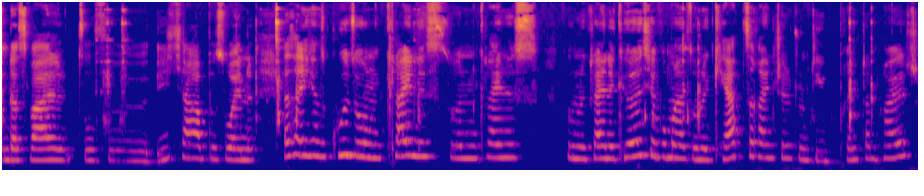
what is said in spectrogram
Und das war halt so für, ich habe so eine, das ist eigentlich ganz cool, so ein kleines, so ein kleines, so eine kleine Kirche, wo man so eine Kerze reinstellt und die brennt dann halt.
